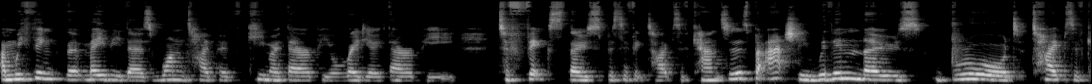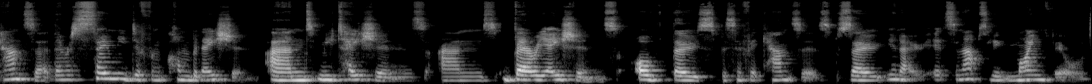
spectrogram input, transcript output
And we think that maybe there's one type of chemotherapy or radiotherapy to fix those specific types of cancers. But actually, within those broad types of cancer, there are so many different combinations and mutations and variations of those specific cancers. So, you know, it's an absolute minefield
